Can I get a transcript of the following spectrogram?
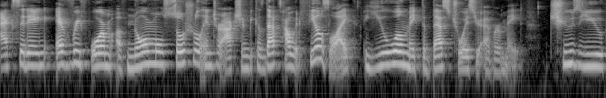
exiting every form of normal social interaction because that's how it feels like. You will make the best choice you ever made choose you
